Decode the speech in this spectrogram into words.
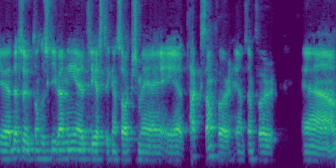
eh, dessutom så skriver jag ner tre stycken saker som jag är tacksam för. Egentligen för eh,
